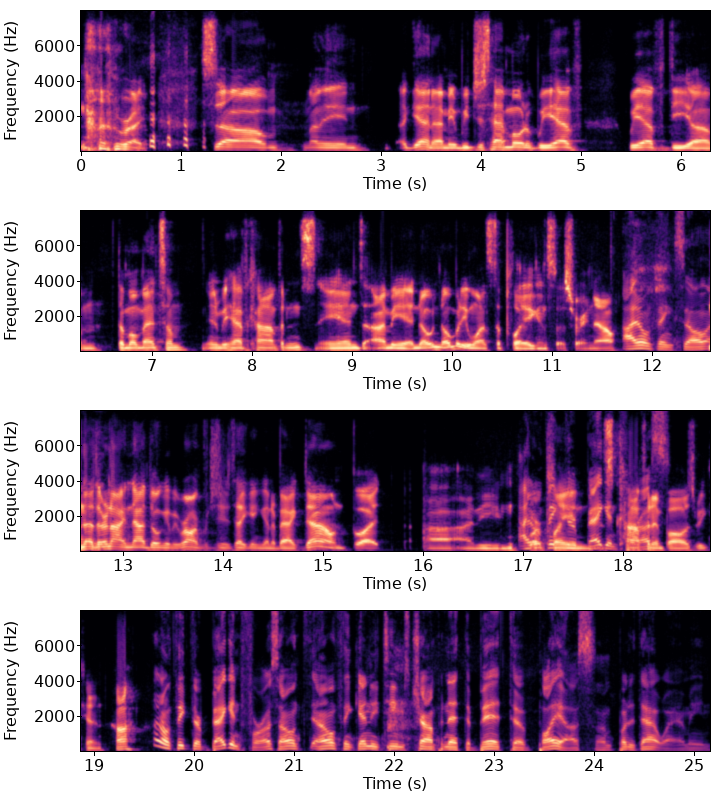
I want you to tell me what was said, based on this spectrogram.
right. So I mean, again, I mean, we just have motive. We have we have the um, the momentum and we have confidence. And I mean, no nobody wants to play against us right now. I don't think so. I No, mean, they're not. Now, don't get me wrong. Virginia Tech ain't gonna back down, but uh, I mean, I we're don't think they're playing as confident ball as we can, huh? I don't think they're begging for us. I don't. I don't think any team's chomping at the bit to play us. I'll put it that way. I mean,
